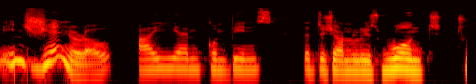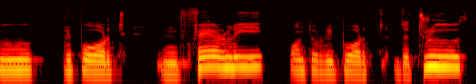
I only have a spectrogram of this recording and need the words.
in general, I am convinced that the journalists want to report mm, fairly, want to report the truth,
